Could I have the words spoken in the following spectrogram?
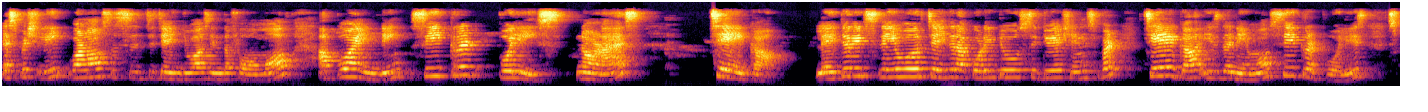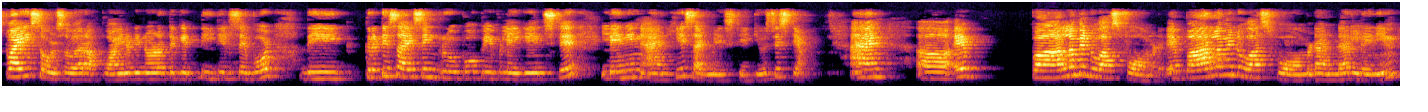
Especially, one of such change was in the form of appointing secret police known as Cheka. Later its name changed according to situations but Cheka is the name of secret police. Spies also were appointed in order to get details about the criticizing group of people against Lenin and his administrative system. And uh, a parliament was formed. A parliament was formed under Lenin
